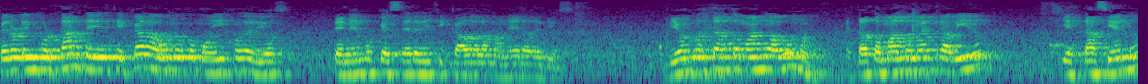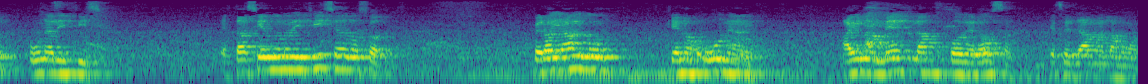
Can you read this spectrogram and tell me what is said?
Pero lo importante es que cada uno como hijo de Dios tenemos que ser edificados a la manera de Dios. Dios no está tomando a uno, está tomando nuestra vida y está haciendo un edificio. Está haciendo un edificio de nosotros. Pero hay algo que nos une ahí. Hay una mezcla poderosa que se llama el amor.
